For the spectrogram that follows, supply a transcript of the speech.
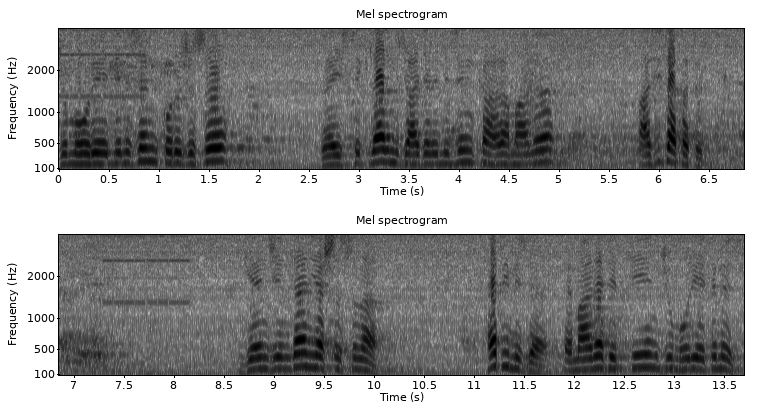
Cumhuriyetimizin kurucusu ve istiklal mücadelemizin kahramanı Aziz Atatürk. Gencinden yaşlısına hepimize emanet ettiğin Cumhuriyetimiz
